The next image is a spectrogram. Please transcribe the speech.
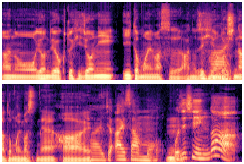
あの、読んでおくと非常にいいと思います。あの、ぜひ読んでほしいなと思いますね。はい。はい、じゃあ愛さんもうんご自身が、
